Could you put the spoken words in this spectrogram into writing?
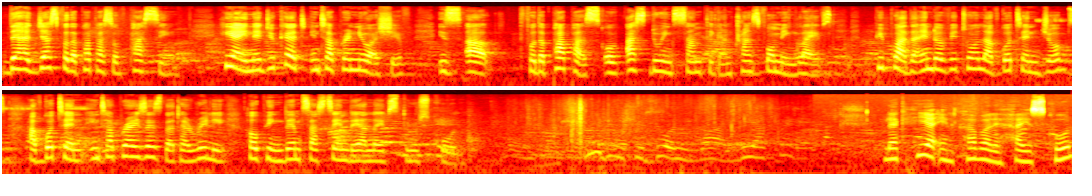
they are just for the purpose of passing. Here in Educate, entrepreneurship is uh, for the purpose of us doing something and transforming lives. People at the end of it all have gotten jobs, have gotten enterprises that are really helping them sustain their lives through school. Like here in Kabale High School,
